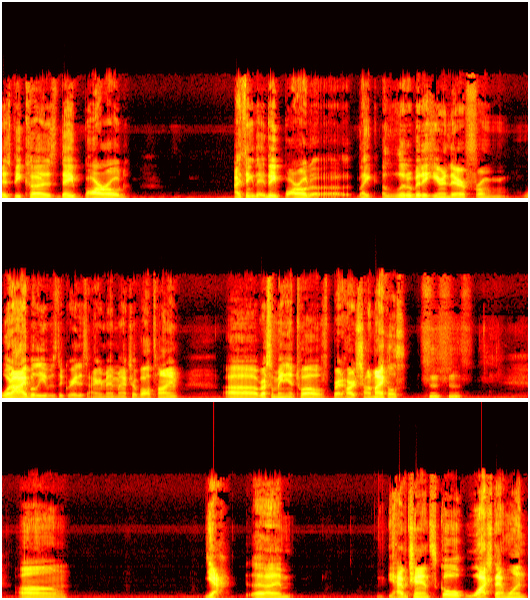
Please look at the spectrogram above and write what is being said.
is because they borrowed I think they, they borrowed uh, like a little bit of here and there from what I believe is the greatest Iron Man match of all time. Uh, WrestleMania 12, Bret Hart, Shawn Michaels. um, yeah. Um, you have a chance, go watch that one,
